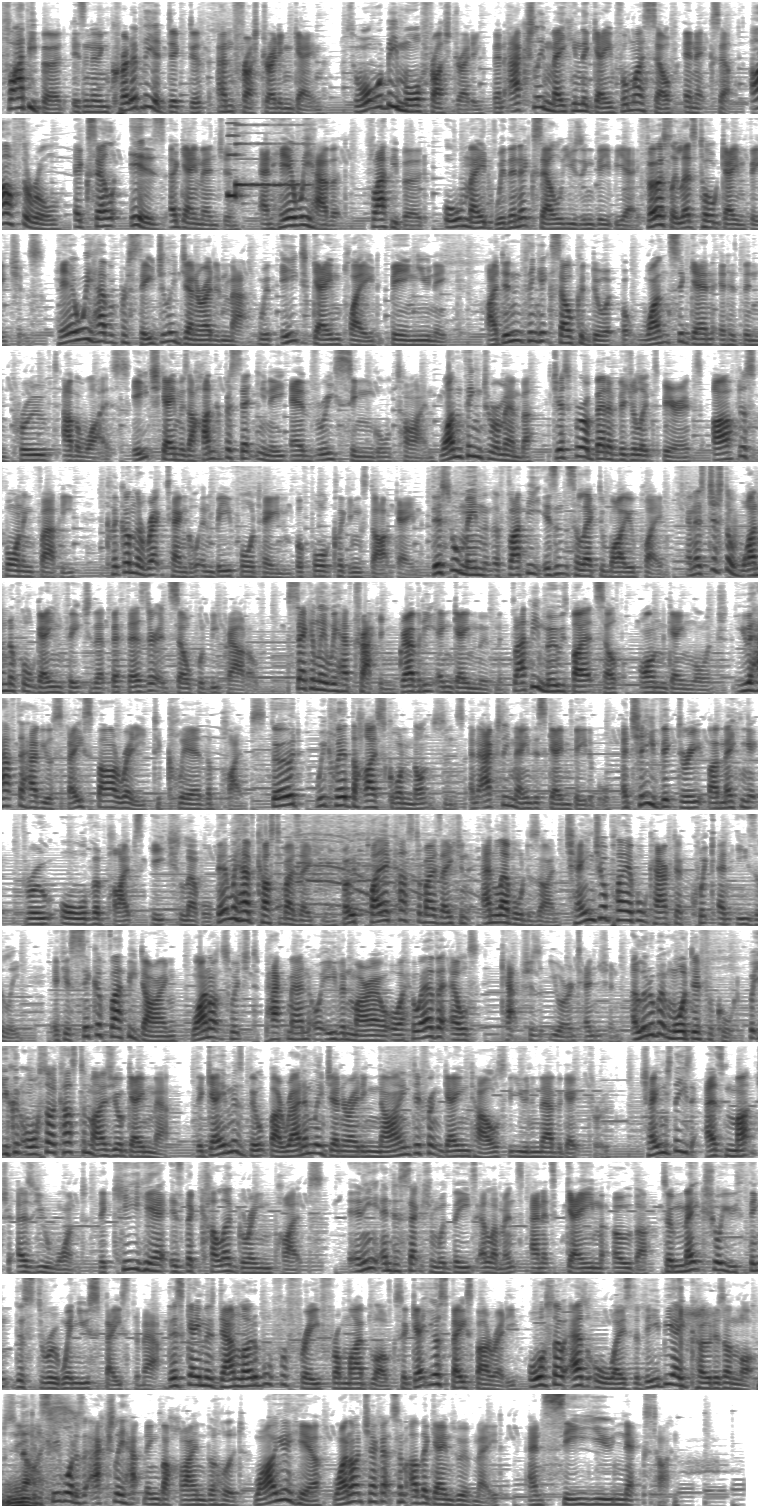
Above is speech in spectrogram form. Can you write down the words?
Flappy Bird is an incredibly addictive and frustrating game. So what would be more frustrating than actually making the game for myself in Excel? After all, Excel is a game engine. And here we have it, Flappy Bird, all made within Excel using VBA. Firstly, let's talk game features. Here we have a procedurally generated map, with each game played being unique. I didn't think Excel could do it, but once again it has been proved otherwise. Each game is 100% unique every single time. One thing to remember, just for a better visual experience, after spawning Flappy, click on the rectangle in B14 before clicking start game. This will mean that the Flappy isn't selected while you play, and it's just a wonderful game feature that Bethesda itself would be proud of. Secondly, we have tracking, gravity, and game movement. Flappy moves by itself on game launch. You have to have your spacebar ready to clear the pipes. Third, we cleared the high score nonsense and actually made this game beatable. Achieve victory by making it through all the pipes each level. Then we have customization, both player customization and level design. Change your playable character quick and easily. If you're sick of Flappy dying, why not switch to Pac-Man or even Mario or whoever else captures your attention? A little bit more difficult, but you can also customize your game map. The game is built by randomly generating 9 different game tiles for you to navigate through. Change these as much as you want. The key here is the color green pipes any intersection with these elements and it's game over. So make sure you think this through when you space them out. This game is downloadable for free from my blog, so get your spacebar ready. Also, as always, the VBA code is unlocked, so nice. you can see what is actually happening behind the hood. While you're here, why not check out some other games we've made, and see you next time.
